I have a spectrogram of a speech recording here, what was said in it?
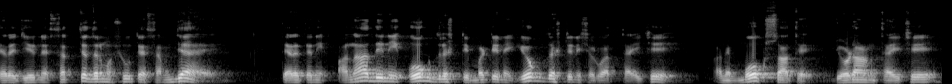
જ્યારે જીવને સત્ય ધર્મ શું તે સમજાય, ત્યારે તેની અનાદિની ઓગ દ્રષ્ટિ મટીને યોગ દ્રષ્ટિની શરૂઆત થાય છે અને મોક્ષ સાથે જોડાણ થાય છે,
